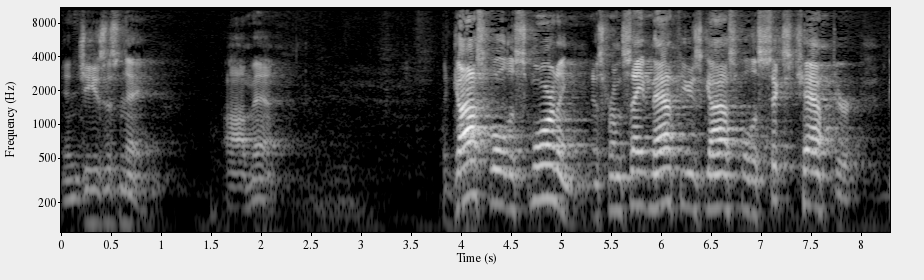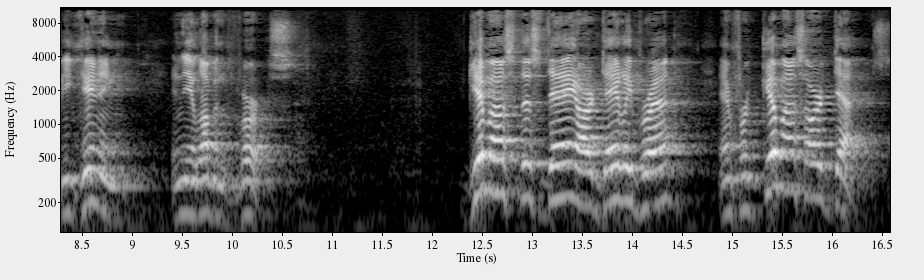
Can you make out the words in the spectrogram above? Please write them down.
In Jesus' name, amen. The gospel this morning is from St. Matthew's Gospel, the sixth chapter, beginning in the 11th verse. Give us this day our daily bread, and forgive us our debts,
